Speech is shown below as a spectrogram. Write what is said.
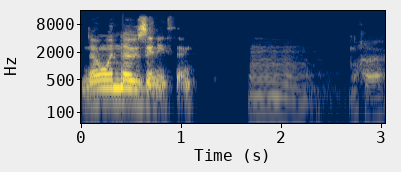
No one knows anything. Mm, okay.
